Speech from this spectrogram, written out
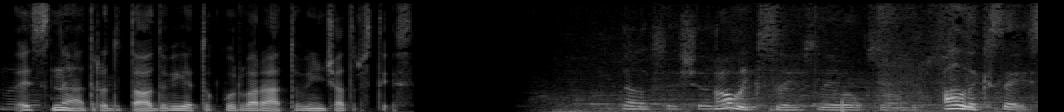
ne. es neatradu tādu vietu, kur varētu viņš atrasties. Aleksējs, Aleksējs.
